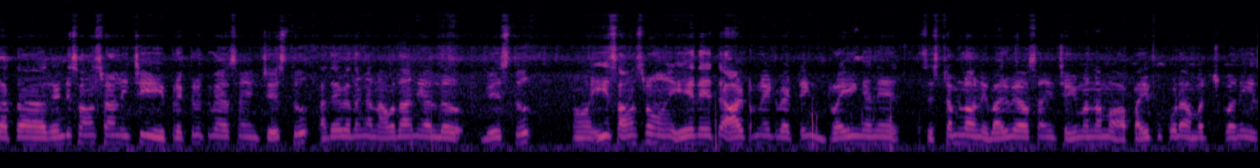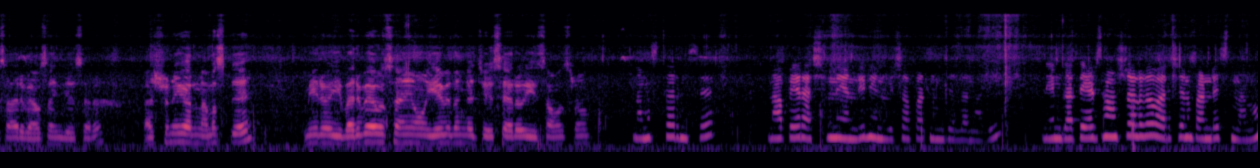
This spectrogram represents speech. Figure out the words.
గత రెండు సంవత్సరాల నుంచి ప్రకృతి వ్యవసాయం చేస్తూ అదేవిధంగా నవధాన్యాలు వేస్తూ ఈ సంవత్సరం ఏదైతే ఆల్టర్నేట్ వెట్టింగ్ డ్రైయింగ్ అనే సిస్టంలోని వరి వ్యవసాయం చేయమన్నామో ఆ పైపు కూడా అమర్చుకొని ఈసారి వ్యవసాయం చేశారు. అశ్విని గారు నమస్తే. మీరు ఈ వరి వ్యవసాయం ఏ విధంగా చేశారు ఈ సంవత్సరం? నమస్కారం సార్. నా పేరు అశ్విని అండి. నేను విశాఖపట్నం జిల్లా నాది. నేను గత ఏడు సంవత్సరాలుగా వరిచేను పండిస్తున్నాను.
